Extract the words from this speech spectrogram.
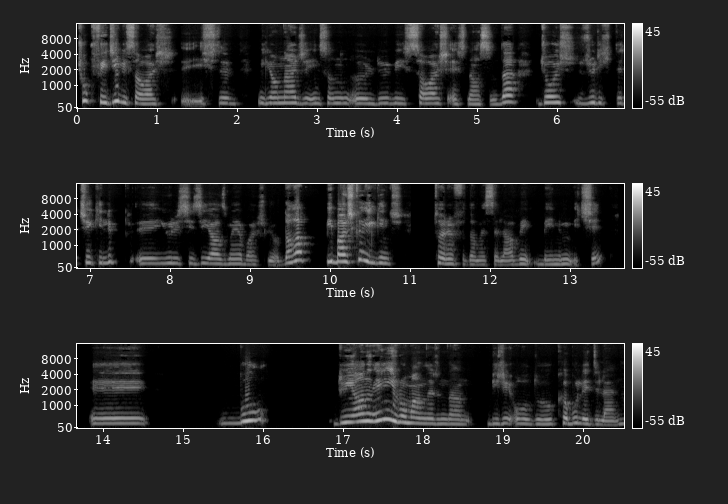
çok feci bir savaş, işte milyonlarca insanın öldüğü bir savaş esnasında Joyce Zürich'te çekilip e, Ulysses'i yazmaya başlıyor. Daha bir başka ilginç tarafı da mesela be, benim için. E, bu dünyanın en iyi romanlarından biri olduğu kabul edilen,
